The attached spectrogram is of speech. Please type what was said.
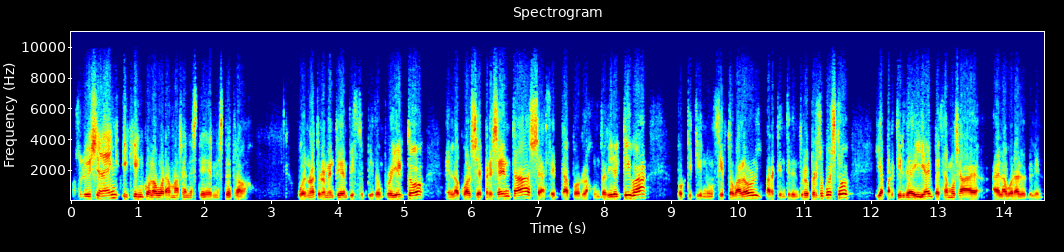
José Luis Senén, ¿y quién colabora más en este, en este trabajo? Bueno, naturalmente empieza, empieza un proyecto en el cual se presenta, se acepta por la Junta Directiva, porque tiene un cierto valor y para que entre dentro del presupuesto, y a partir de ahí ya empezamos a, elaborar el Belén.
